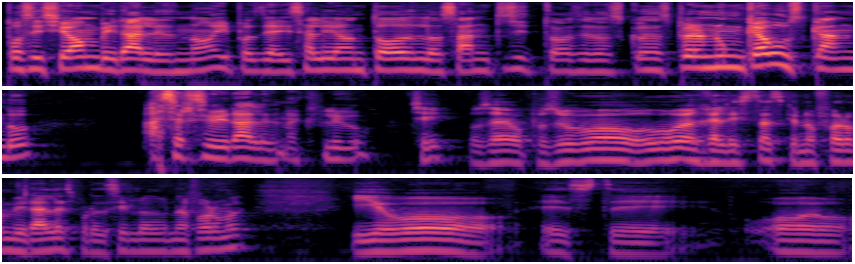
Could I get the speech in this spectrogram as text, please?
posición virales, ¿no? Y pues de ahí salieron todos los santos y todas esas cosas, pero nunca buscando hacerse virales, me explico. Sí, o sea, pues hubo, hubo evangelistas que no fueron virales, por decirlo de una forma, y hubo, este, o,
